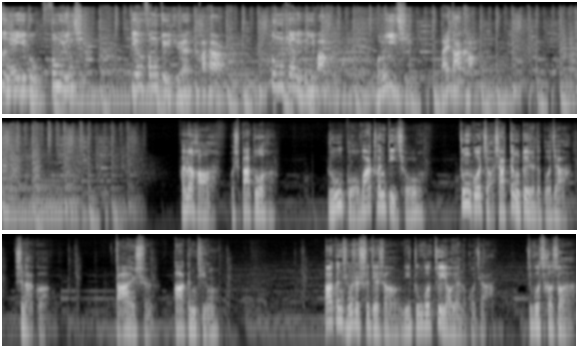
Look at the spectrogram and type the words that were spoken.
四年一度风云起，巅峰对决卡塔尔，冬天里的一把火，我们一起来打卡。朋友们好，我是巴多。如果挖穿地球，中国脚下正对着的国家是哪个？答案是阿根廷。阿根廷是世界上离中国最遥远的国家。经过测算，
